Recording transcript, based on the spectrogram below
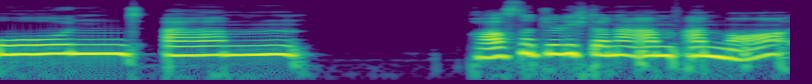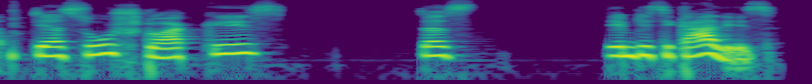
Und ähm, brauchst natürlich dann auch einen, einen Mann, der so stark ist, dass dem das egal ist,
